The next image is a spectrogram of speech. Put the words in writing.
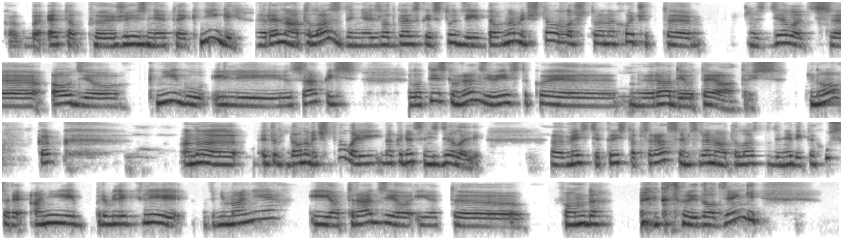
как бы этап жизни этой книги. Рената Лаздыня из Латгальской студии давно мечтала, что она хочет э, сделать э, аудиокнигу или запись. В латвийском радио есть такой радиотеатрис. Но как она это давно мечтала, и наконец они сделали. Э, вместе Кристопс Расим с Рената Лазден Эдита Хусаре они привлекли внимание и от радио, и от э, фонда, который дал деньги,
